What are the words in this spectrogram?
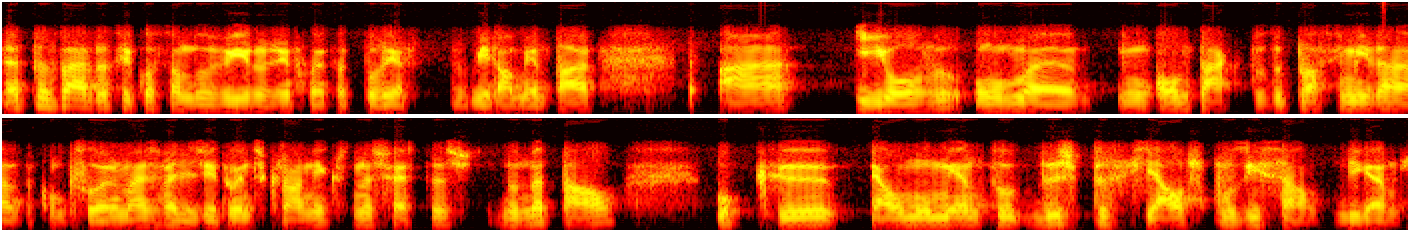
Apesar da circulação do vírus de influenza poder vir a aumentar, há e houve uma, um contacto de proximidade com pessoas mais velhas e doentes crónicos nas festas do Natal, o que é um momento de especial exposição, digamos.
